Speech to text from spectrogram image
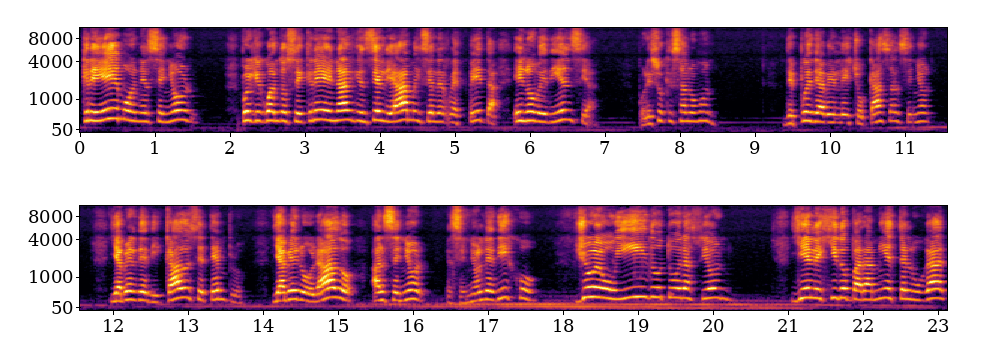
creemos en el Señor. Porque cuando se cree en alguien se le ama y se le respeta en obediencia. Por eso que Salomón, después de haberle hecho casa al Señor y haber dedicado ese templo y haber orado al Señor, el Señor le dijo, yo he oído tu oración y he elegido para mí este lugar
